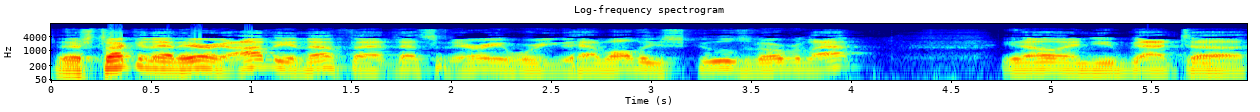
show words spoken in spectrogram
they're stuck in that area. Oddly enough, that that's an area where you have all these schools that overlap. You know, and you've got uh,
